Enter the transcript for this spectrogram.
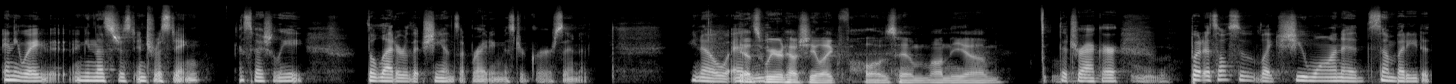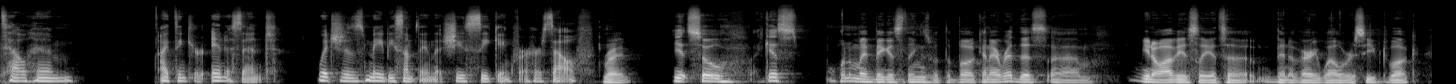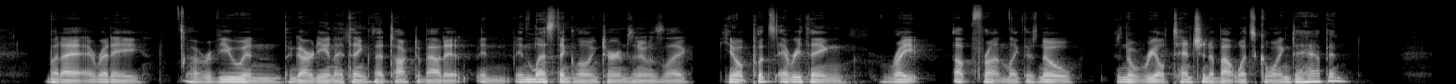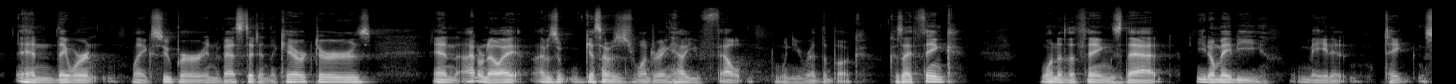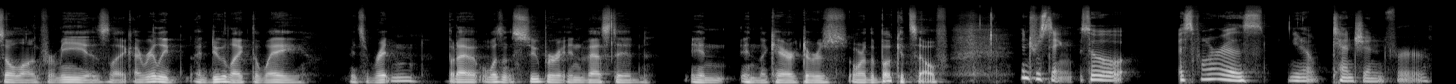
anyway i mean that's just interesting especially the letter that she ends up writing mr grierson you know and yeah, it's weird how she like follows him on the um the tracker but it's also like she wanted somebody to tell him, I think you're innocent, which is maybe something that she's seeking for herself. Right. Yeah. So I guess one of my biggest things with the book, and I read this, um, you know, obviously it's a been a very well received book, but I, I read a a review in the Guardian, I think, that talked about it in in less than glowing terms, and it was like, you know, it puts everything right up front. Like there's no there's no real tension about what's going to happen, and they weren't like super invested in the characters. And I don't know. I I was guess I was just wondering how you felt when you read the book because I think one of the things that you know maybe made it take so long for me is like I really I do like the way it's written, but I wasn't super invested in in the characters or the book itself. Interesting. So, as far as you know, tension for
